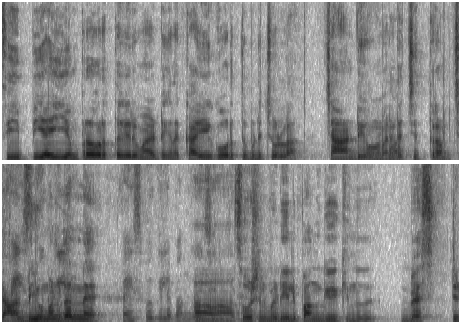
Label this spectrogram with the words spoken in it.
സി പി ഐ എം പ്രവർത്തകരുമായിട്ട് ഇങ്ങനെ കൈകോർത്ത് പിടിച്ചുള്ള ചാണ്ടിയുമ്മന്റെ ചിത്രം. ചാണ്ടിയുമ്മൻ തന്നെ ആ സോഷ്യൽ മീഡിയയിൽ പങ്കുവെക്കുന്നത് ബെസ്റ്റ്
